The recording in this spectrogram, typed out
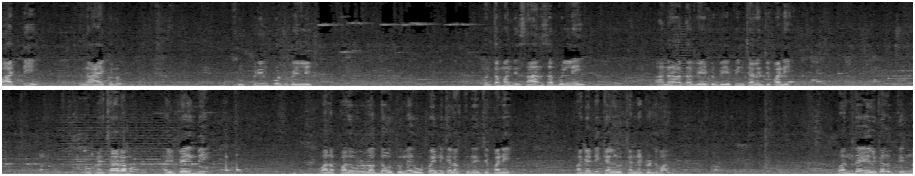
పార్టీ నాయకులు సుప్రీంకోర్టుకు వెళ్ళి కొంతమంది శాసనసభ్యుల్ని అనర్హత వేటు వేపించాలని చెప్పని ఓ ప్రచారము అయిపోయింది. వాళ్ళ పదవులు రద్దు అవుతున్నాయి ఉప ఎన్నికలు వస్తున్నాయని చెప్పని పగటి కళ్ళు కన్నటువంటి వాళ్ళు. వంద ఎలుకలు తిన్న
